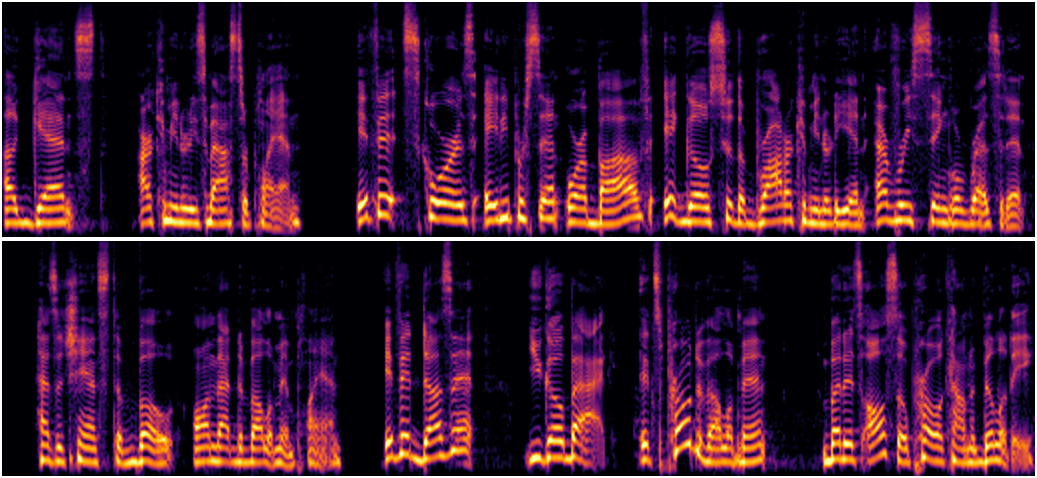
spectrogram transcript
against our community's master plan. If it scores 80% or above, it goes to the broader community, and every single resident has a chance to vote on that development plan. If it doesn't, you go back. It's pro development, but it's also pro accountability.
